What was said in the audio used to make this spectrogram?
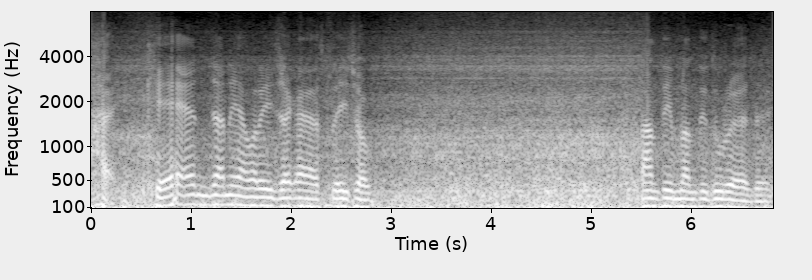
ভাই, কেন জানে আমার এই জায়গায় আসলে এইসব ক্লান্তি ম্লান্তি দূর হয়ে যায়।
